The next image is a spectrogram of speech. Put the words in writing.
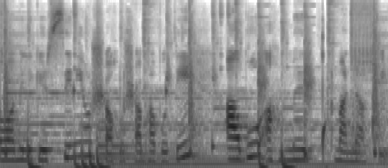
আওয়ামী লীগের সিনিয়র সহসভাপতি আবু আহমেদ মান্নাফি।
